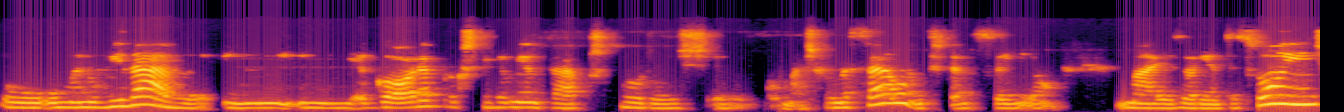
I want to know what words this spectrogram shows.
uma novidade. E, e, agora progressivamente há professores eh, com mais formação, entretanto saíram mais orientações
